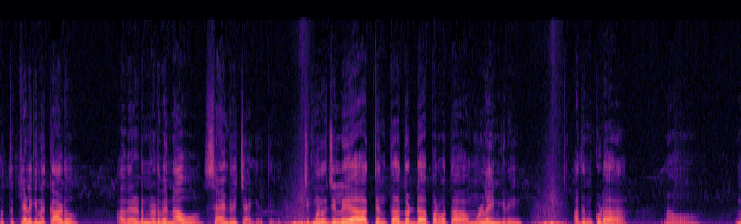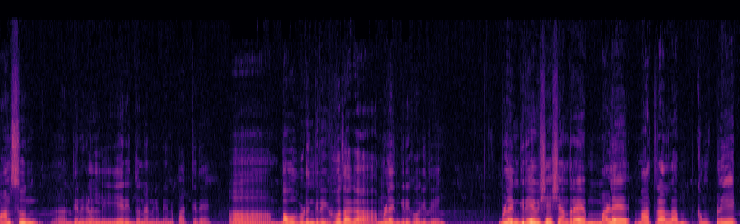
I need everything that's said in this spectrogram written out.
ಮತ್ತು ಕೆಳಗಿನ ಕಾಡು, ಅವೆರಡರ ನಡುವೆ ನಾವು ಸ್ಯಾಂಡ್ವಿಚ್ ಆಗಿರ್ತೀವಿ. ಚಿಕ್ಕಮಗಳೂರು ಜಿಲ್ಲೆಯ ಅತ್ಯಂತ ದೊಡ್ಡ ಪರ್ವತ ಮುಳ್ಳಯ್ಯನಗಿರಿ. ಅದನ್ನು ಕೂಡ ನಾವು ಮಾನ್ಸೂನ್ ದಿನಗಳಲ್ಲಿ ಏರಿದ್ದು ನನಗೆ ನೆನಪಾಗ್ತಿದೆ. ಬಾಬಾ ಬುಡಂಗಿರಿಗೆ ಹೋದಾಗ ಮುಳ್ಳಯ್ಯನಗಿರಿಗೆ ಹೋಗಿದ್ವಿ. ಮುಳ್ಳಯ್ಯನಗಿರಿಯ ವಿಶೇಷ ಅಂದರೆ ಮಳೆ ಮಾತ್ರ ಅಲ್ಲ, ಕಂಪ್ಲೀಟ್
